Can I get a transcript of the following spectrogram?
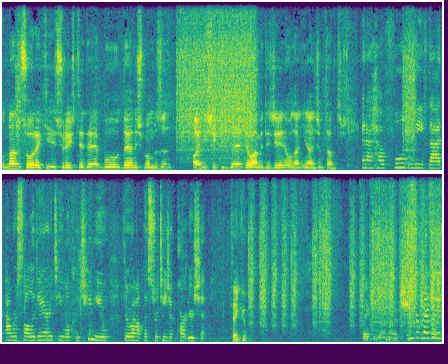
Bundan sonraki süreçte de bu dayanışmamızın aynı şekilde devam edeceğine olan inancım tamdır. And I have full belief that our solidarity will continue throughout the strategic partnership. Thank you. Thank you very much. Mr. President,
